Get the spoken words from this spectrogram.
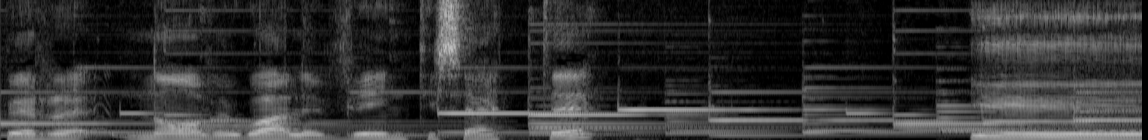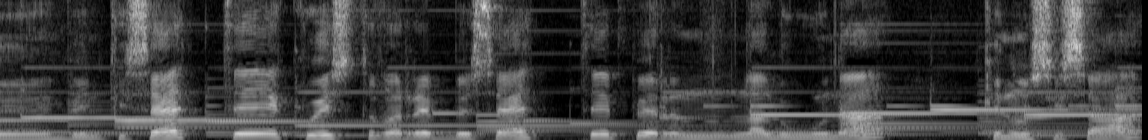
per 9 uguale 27 e 27, questo varrebbe 7 per la luna, che non si sa,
